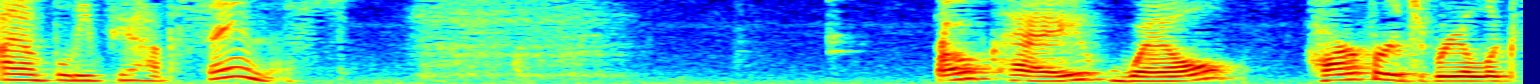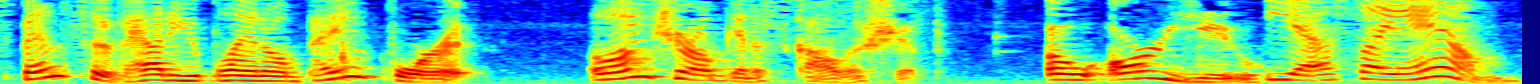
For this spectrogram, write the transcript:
I don't believe you have a say in this. Okay, well, Harvard's real expensive. How do you plan on paying for it? Oh, I'm sure I'll get a scholarship. Oh, are you? Yes, I am.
